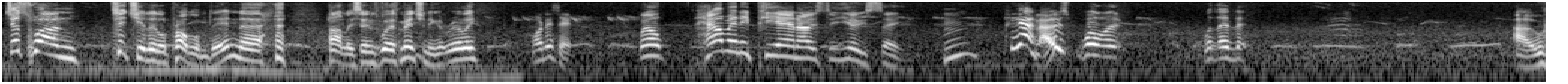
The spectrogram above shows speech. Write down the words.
just one titchy little problem, Den. Uh, hardly seems worth mentioning it, really. What is it? Well, how many pianos do you see? Pianos? Well, uh, well, they're, they're... Oh.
